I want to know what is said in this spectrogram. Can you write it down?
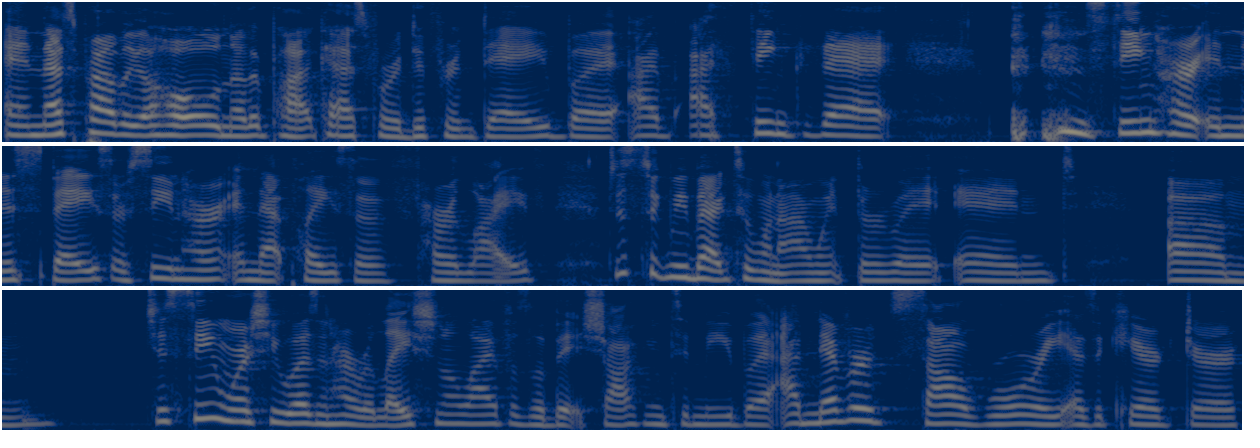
and that's probably a whole another podcast for a different day but i i think that seeing her in this space or seeing her in that place of her life just took me back to when I went through it and um just seeing where she was in her relational life was a bit shocking to me, but I never saw Rory as a character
